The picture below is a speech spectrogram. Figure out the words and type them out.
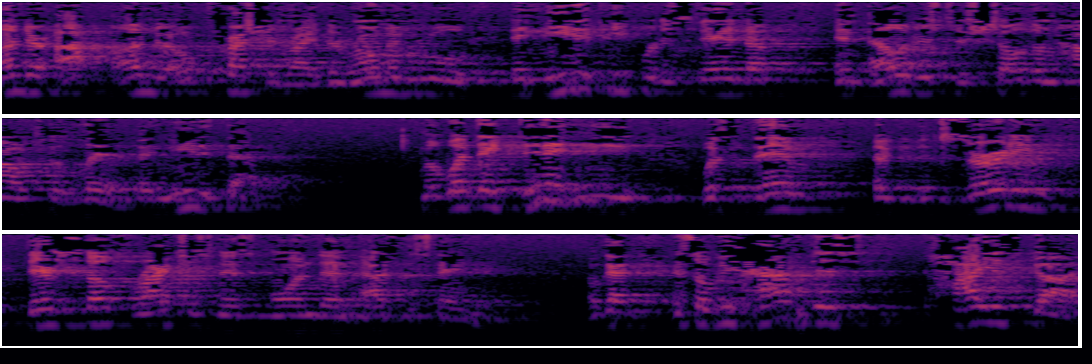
under uh, under oppression, right? The Roman rule. They needed people to stand up and elders to show them how to live. They needed that. But what they didn't need was them exerting their self righteousness on them as the standard. Okay, and so we have this pious God.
